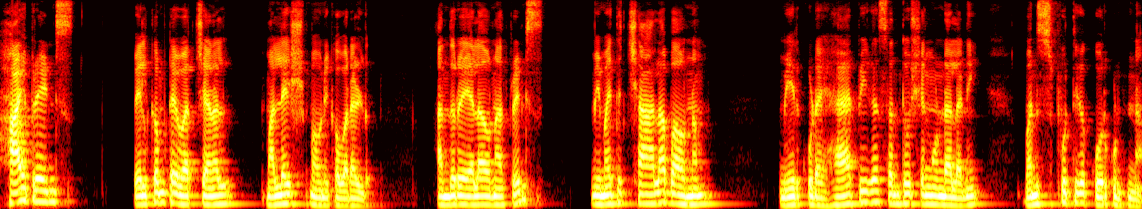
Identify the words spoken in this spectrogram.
Hi friends welcome to our channel Mallesh Mounika world. అందరూ ఎలా ఉన్నారు ఫ్రెండ్స్? మేమైతే చాలా బాగున్నాం. మీరు కూడా హ్యాపీగా సంతోషంగా ఉండాలని మనస్ఫూర్తిగా కోరుకుంటున్నా.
